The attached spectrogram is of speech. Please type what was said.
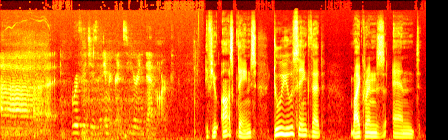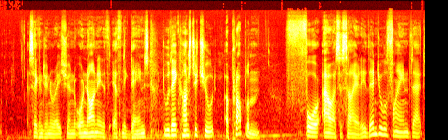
uh, refugees, and immigrants here in Denmark? If you ask Danes, do you think that migrants and second generation or non-ethnic Danes do they constitute a problem for our society? Then you will find that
